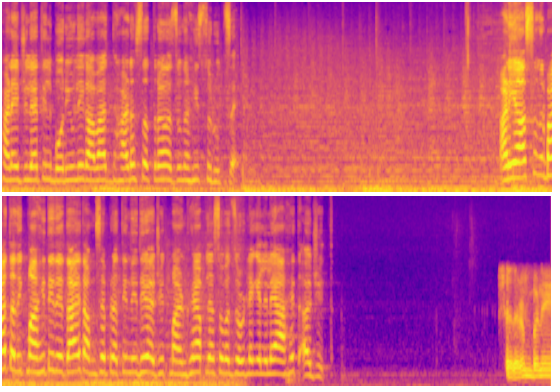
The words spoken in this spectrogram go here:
ठाणे जिल्ह्यातील बोरिवली गावात धाड सत्र अजूनही सुरूच आहे. आणि या संदर्भात अधिक माहिती देत आहेत आमचे प्रतिनिधी अजित मांढरे आपल्यासोबत जोडले गेलेले आहेत. अजित. साधारणपणे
